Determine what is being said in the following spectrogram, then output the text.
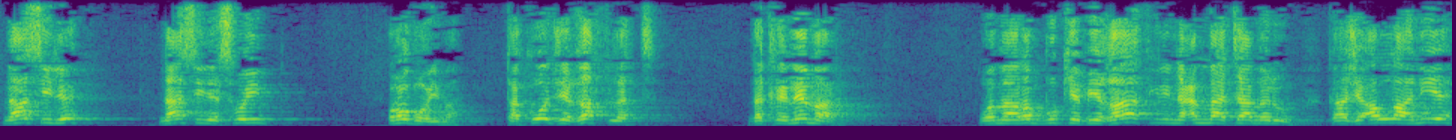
nasilje, nasilje svojim robovima. Također gaflet. Dakle, nemar. وَمَا رَبُّكَ بِغَافِلٍ عَمَّا تَعْمَلُونَ Kaže, Allah nije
